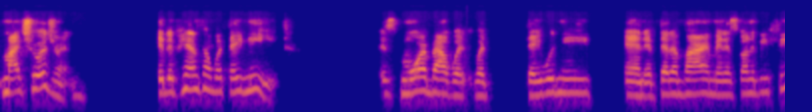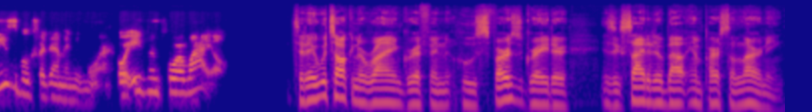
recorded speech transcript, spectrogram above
my children. It depends on what they need. It's more about what, what they would need and if that environment is going to be feasible for them anymore or even for a while. Today, we're talking to Ryan Griffin, whose first grader is excited about in person learning.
